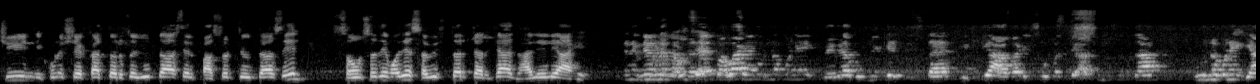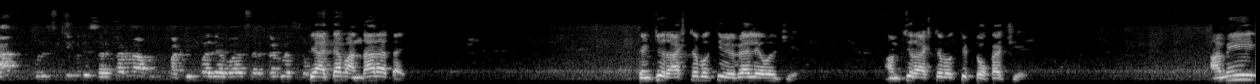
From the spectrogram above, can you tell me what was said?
चीन एकोणीसशे एकाहत्तरचं युद्ध असेल पासष्टचं युद्ध असेल संसदेमध्ये सविस्तर चर्चा झालेली आहे. पवार पूर्णपणे वेगळ्या भूमिकेत दिसत आहेत आघाडी सोबत ते असून सुद्धा पूर्णपणे या परिस्थितीमध्ये सरकारला आपण पाठिंबा द्यावा सरकारला ते अद्याप अंधारात आहे त्यांची राष्ट्रभक्ती वेगळ्या लेवलची आहे. आमची राष्ट्रभक्ती टोकाची आहे. आम्ही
